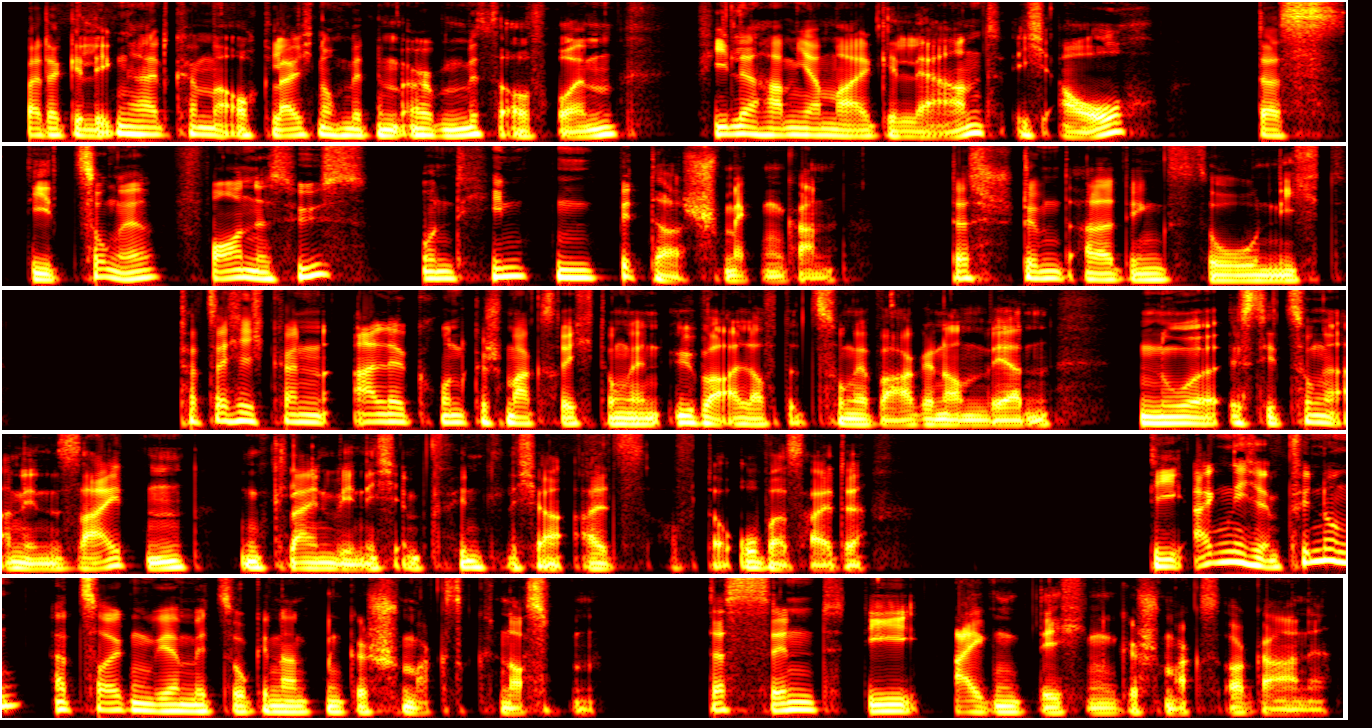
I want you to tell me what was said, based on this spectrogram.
Bei der Gelegenheit können wir auch gleich noch mit einem Urban Myth aufräumen. Viele haben ja mal gelernt, ich auch, dass die Zunge vorne süß und hinten bitter schmecken kann. Das stimmt allerdings so nicht. Tatsächlich können alle Grundgeschmacksrichtungen überall auf der Zunge wahrgenommen werden. Nur ist die Zunge an den Seiten ein klein wenig empfindlicher als auf der Oberseite. Die eigentliche Empfindung erzeugen wir mit sogenannten Geschmacksknospen. Das sind die eigentlichen Geschmacksorgane.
